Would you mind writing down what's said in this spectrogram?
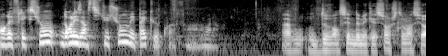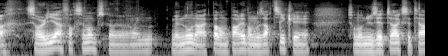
en réflexion dans les institutions, mais pas que. Quoi. voilà. Ah, vous, devancez une de mes questions justement sur, sur l'IA, forcément, parce que même nous, on n'arrête pas d'en parler dans nos articles et sur nos newsletters, etc.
